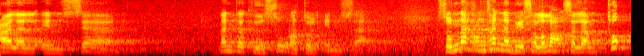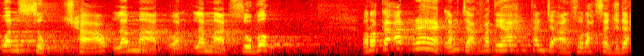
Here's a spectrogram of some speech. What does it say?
على الإنسان นั่นก็คือสุรทูลอินซานสุนนะของท่านนบีสุลต่านสัลลัมทุกวันศุกร์เช้าละหมาดวันละหมาดซุบกรักอัตแรกหลังจากฟาติฮะท่านจะอ่านสุรสัจดะ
